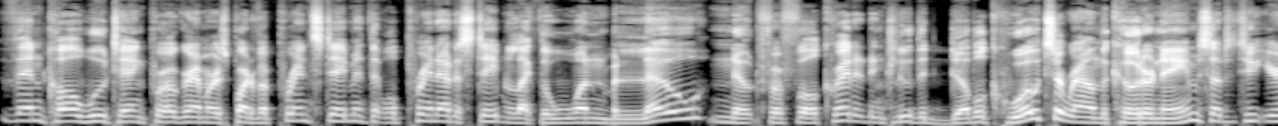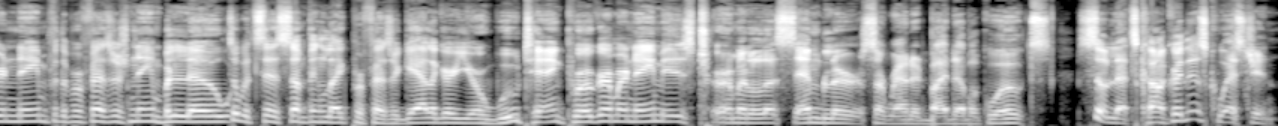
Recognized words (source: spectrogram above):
Then call Wu Tang Programmer as part of a print statement that will print out a statement like the one below. Note for full credit include the double quotes around the coder name. Substitute your name for the professor's name below. So it says something like Professor Gallaugher, your Wu Tang programmer name is Terminal Assembler, surrounded by double quotes. So let's conquer this question.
